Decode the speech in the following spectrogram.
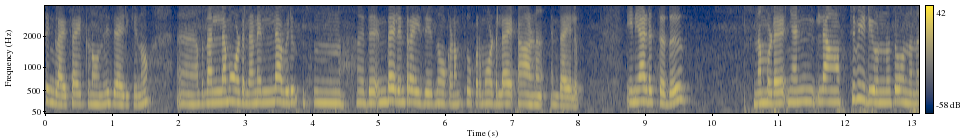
തിങ്കളാഴ്ച അയക്കണമെന്ന് വിചാരിക്കുന്നു. അപ്പോൾ നല്ല മോഡലാണ്. എല്ലാവരും ഇത് എന്തായാലും ട്രൈ ചെയ്ത് നോക്കണം. സൂപ്പർ മോഡൽ ആണ് എന്തായാലും. ഇനി അടുത്തത് നമ്മുടെ ഞാൻ ലാസ്റ്റ് വീഡിയോ എന്ന് തോന്നുന്നു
